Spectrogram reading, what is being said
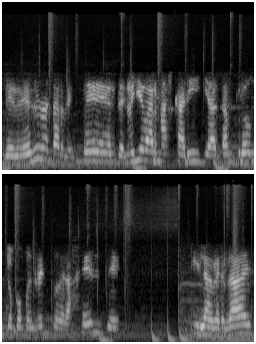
de ver un atardecer, de no llevar mascarilla tan pronto como el resto de la gente. Y la verdad es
